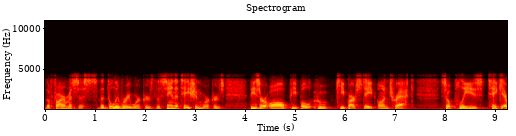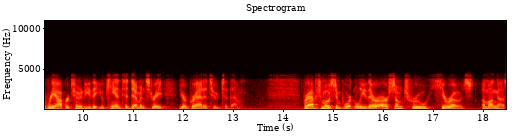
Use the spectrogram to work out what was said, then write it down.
the pharmacists, the delivery workers, the sanitation workers, these are all people who keep our state on track. So please take every opportunity that you can to demonstrate your gratitude to them. Perhaps most importantly, there are some true heroes among us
